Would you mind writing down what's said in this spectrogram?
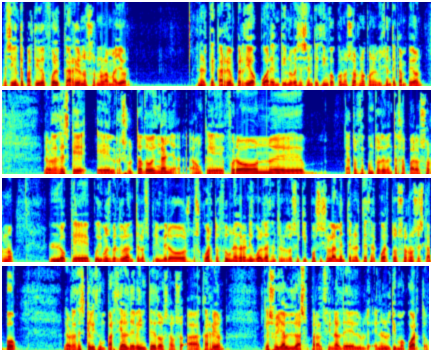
El siguiente partido fue el Carrión Osorno La Mayor, en el que Carrión perdió 49-65 con Osorno, con el vigente campeón. La verdad es que el resultado engaña, aunque fueron eh, 14 puntos de ventaja para Osorno, lo que pudimos ver durante los primeros dos cuartos fue una gran igualdad entre los dos equipos y solamente en el tercer cuarto Osorno se escapó. La verdad es que le hizo un parcial de 22 a, Oso- a Carrión, que eso ya las para el final del, en el último cuarto.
